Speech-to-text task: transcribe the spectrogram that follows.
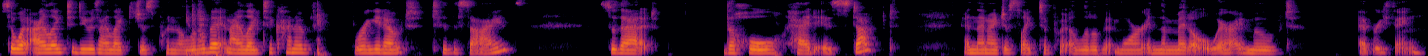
So what I like to do is I like to just put in a little bit and I like to kind of bring it out to the sides so that the whole head is stuffed. And then I just like to put a little bit more in the middle where I moved everything.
